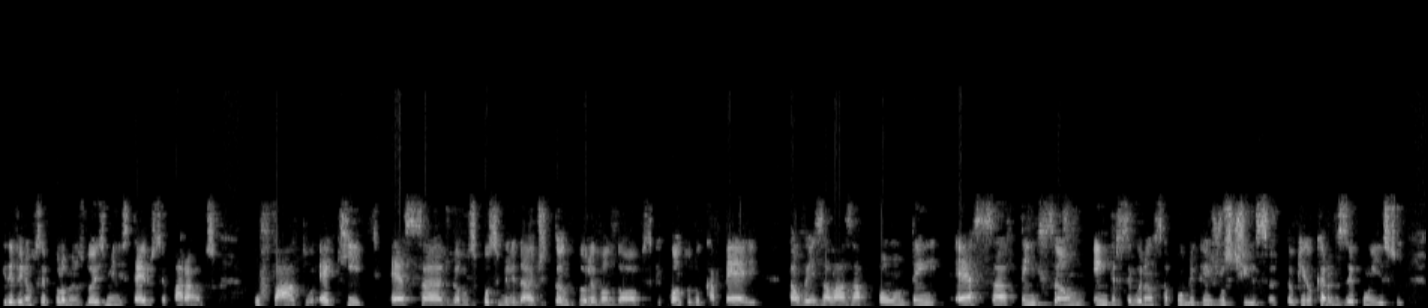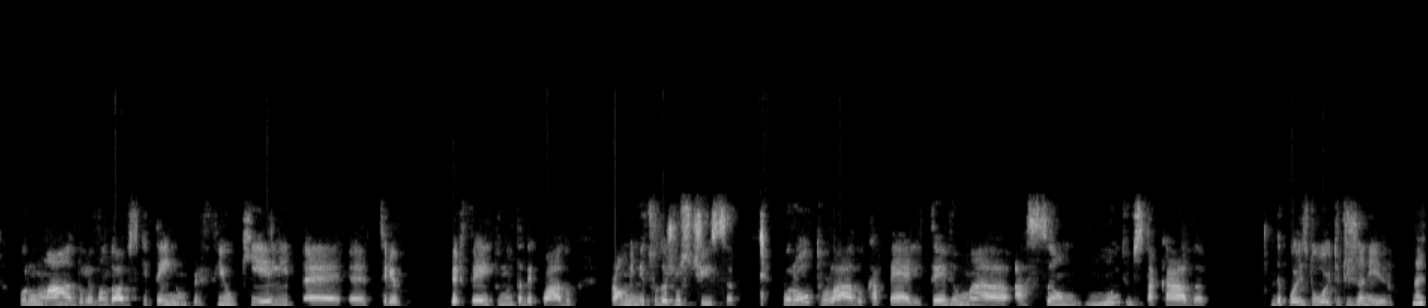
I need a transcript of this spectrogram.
que deveriam ser pelo menos dois ministérios separados. O fato é que essa, digamos, possibilidade, tanto do Lewandowski quanto do Capelli, talvez elas apontem essa tensão entre segurança pública e justiça. Então, o que eu quero dizer com isso? Por um lado, Lewandowski tem um perfil que ele é, é, seria perfeito, muito adequado para um ministro da Justiça. Por outro lado, Capelli teve uma ação muito destacada depois do 8 de janeiro. Né?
